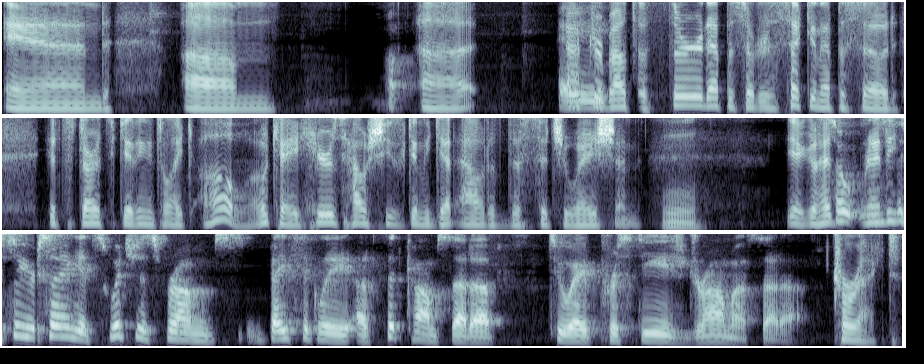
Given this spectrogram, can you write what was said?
and um, uh, after about the third episode or the second episode, it starts getting into like, oh, okay, here's how she's going to get out of this situation. Yeah, go ahead, so, Randy. so you're saying it switches from basically a sitcom setup to a prestige drama setup. Correct.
